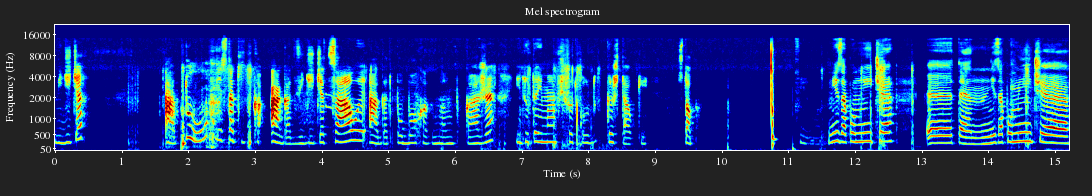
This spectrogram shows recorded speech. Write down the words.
Widzicie? A tu jest taki agat, widzicie, cały agat. Po bochach wam pokażę. I tutaj mam w środku kryształki. Stop. Nie zapomnijcie ten, nie zapomnijcie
